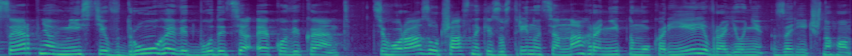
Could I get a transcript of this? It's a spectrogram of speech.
серпня, в місті вдруге відбудеться ековікенд. Цього разу учасники зустрінуться на гранітному кар'єрі в районі Зарічного.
